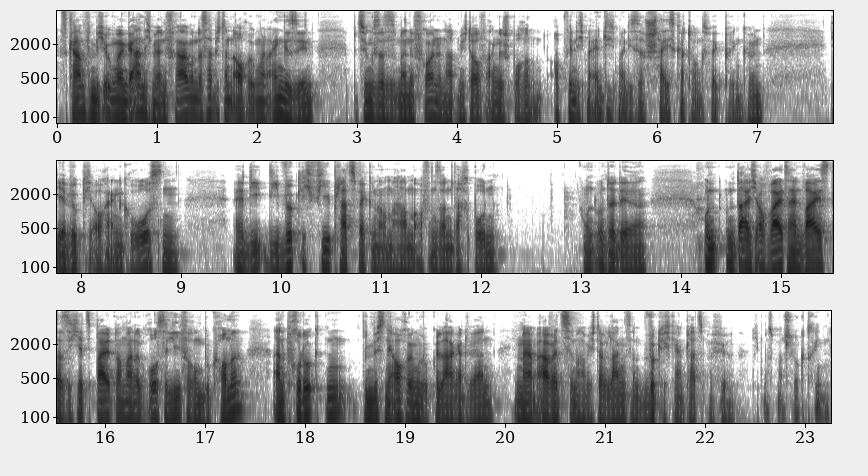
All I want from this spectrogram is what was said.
das kam für mich irgendwann gar nicht mehr in Frage und das habe ich dann auch irgendwann eingesehen. Beziehungsweise meine Freundin hat mich darauf angesprochen, ob wir nicht mal endlich mal diese Scheißkartons wegbringen können, die ja wirklich auch einen großen, äh, die, die wirklich viel Platz weggenommen haben auf unserem Dachboden. Und unter der, und, und da ich auch weiterhin weiß, dass ich jetzt bald nochmal eine große Lieferung bekomme an Produkten, die müssen ja auch irgendwo gelagert werden. In meinem Arbeitszimmer habe ich da langsam wirklich keinen Platz mehr für. Ich muss mal einen Schluck trinken.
